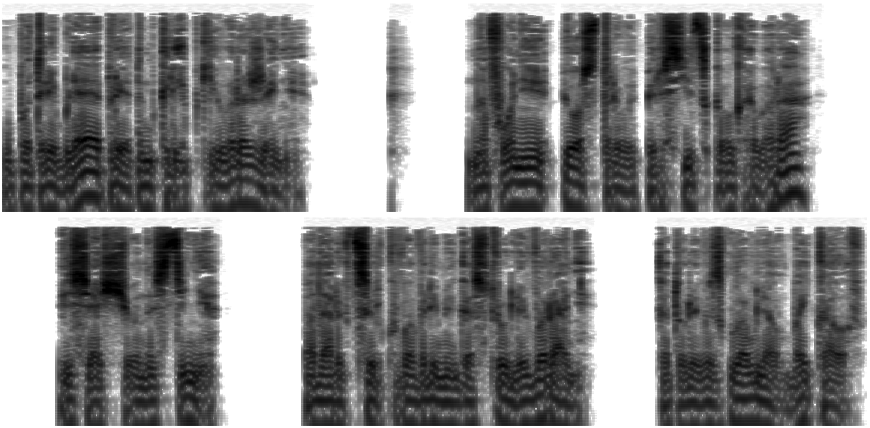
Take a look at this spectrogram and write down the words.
употребляя при этом крепкие выражения. На фоне пестрого персидского ковра, висящего на стене, подарок цирку во время гастролей в Иране, который возглавлял Байкалов,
